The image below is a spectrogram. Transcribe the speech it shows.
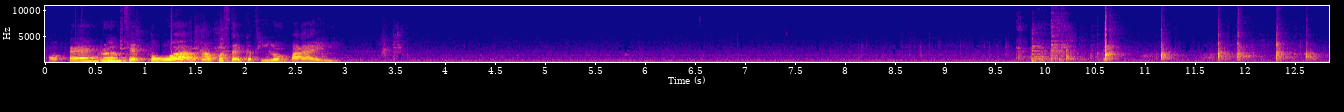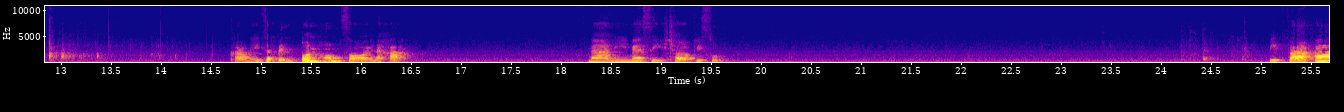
พอแป้งเริ่มเซ็ตตัวเราก็ใส่กะทิลงไป คราวนี้จะเป็นต้นหอมซอยนะคะ หน้านี้แม่ซีชอบที่สุด ปิดฝาค่ะ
